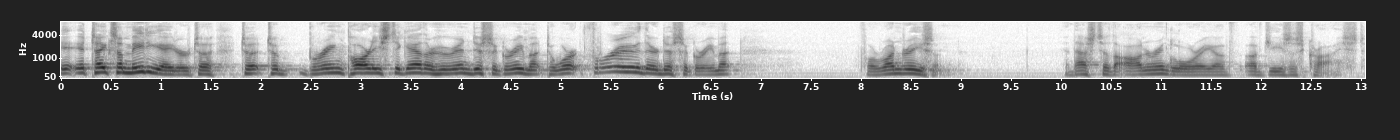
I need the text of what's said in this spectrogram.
it, it, takes a mediator to, to, to bring parties together who are in disagreement to work through their disagreement for one reason, and that's to the honor and glory of, of Jesus Christ.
